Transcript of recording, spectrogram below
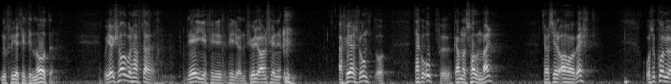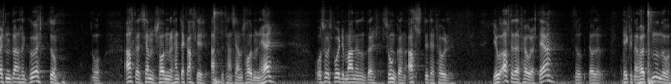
nu fria til til nåden. Og jeg sjål har haft leie fyrir en fyrir år siden affæres rundt og takk opp gamla solmar, tar seg avhavverst, og så kom jeg også blant annet gøtt og, og Alt var samme salmer, han tek alltid, alltid han samme salmen her. Og så spurte mannen om der sungan alt det der for, jo, alt det der for et sted. Så da fikk vi av høtten og,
